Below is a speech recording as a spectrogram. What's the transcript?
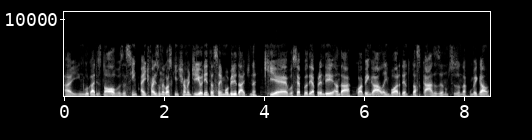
Aí em lugares novos, assim, a gente faz um negócio que a gente chama de orientação e mobilidade, né? Que é você poder aprender a andar com a bengala, embora dentro das casas eu não preciso andar com bengala,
